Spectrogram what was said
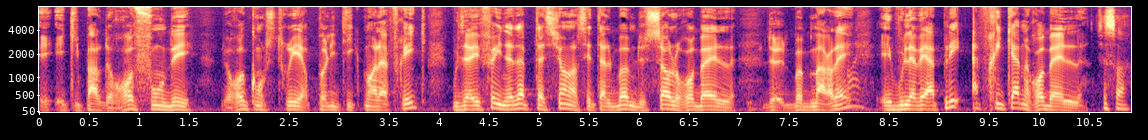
et, et qui parle de refonder, de reconstruire politiquement l'Afrique, vous avez fait une adaptation dans cet album de Soul Rebelle de Bob Marley, et vous l'avez appelé African Rebelle. C'est ça.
